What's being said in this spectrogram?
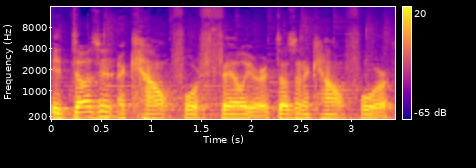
it doesn't account for failure. It doesn't account for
